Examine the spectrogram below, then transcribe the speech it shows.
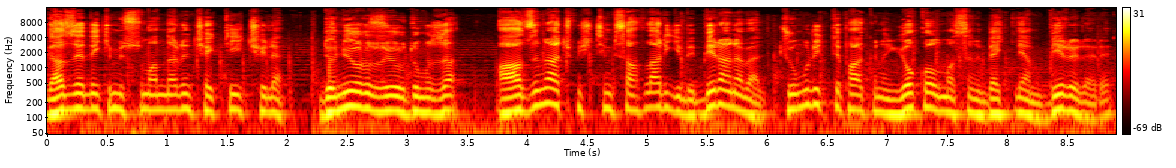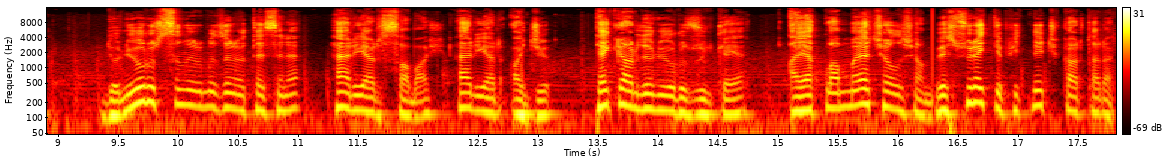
Gazze'deki Müslümanların çektiği çile, dönüyoruz yurdumuza, ağzını açmış timsahlar gibi bir an evvel Cumhur İttifakı'nın yok olmasını bekleyen birileri, dönüyoruz sınırımızın ötesine, her yer savaş, her yer acı, tekrar dönüyoruz ülkeye, ayaklanmaya çalışan ve sürekli fitne çıkartarak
